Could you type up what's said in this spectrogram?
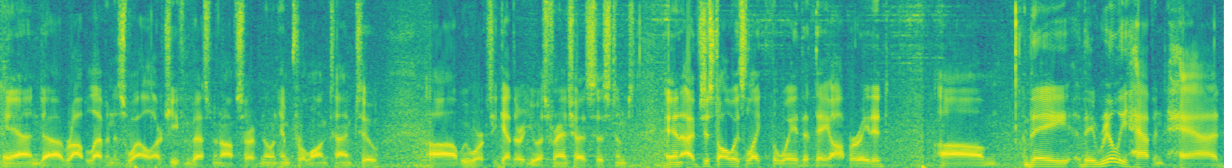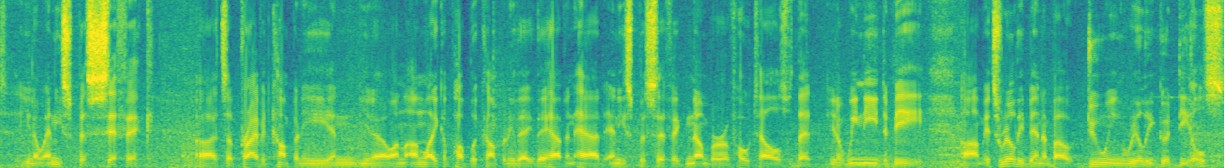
And uh, Rob Levin as well, our chief investment officer. I've known him for a long time too. Uh, we worked together at U.S. Franchise Systems, and I've just always liked the way that they operated. Um, they they really haven't had you know any specific. Uh, it's a private company, and you know, un- unlike a public company, they, they haven't had any specific number of hotels that you know we need to be. Um, it's really been about doing really good deals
